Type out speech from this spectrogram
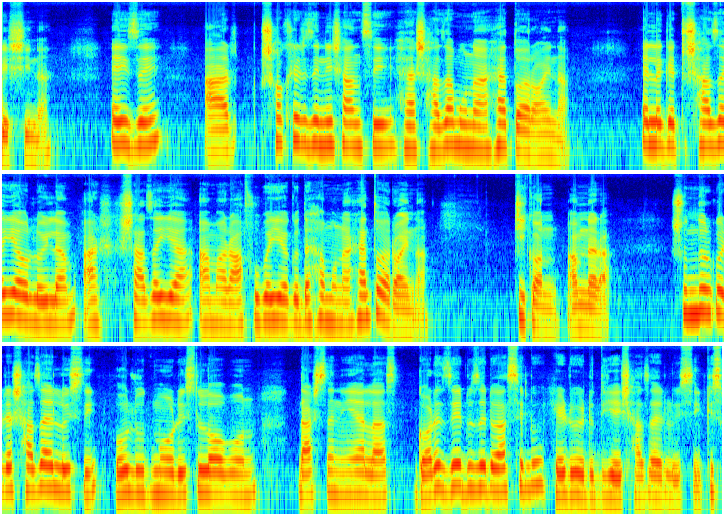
বেশি না। এই যে, আর শখের জিনিস আনছি হ্যাঁ সাজামু না হ্যাঁ তো আর হয় না। এর লাগে একটু সাজাইয়াও লইলাম, আর সাজাইয়া আমার আফু ভাইয়াকে দেখামু না হ্যাঁ তো আর হয় না। কি কন আপনারা? সুন্দর করে সাজায় লইছি, হলুদ, মরিচ, লবণ দারচানি এলাচ, ঘরে যেডু যেডু আসিল, হেডু হেডু দিয়ে সাজায় লইছি। কিছু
